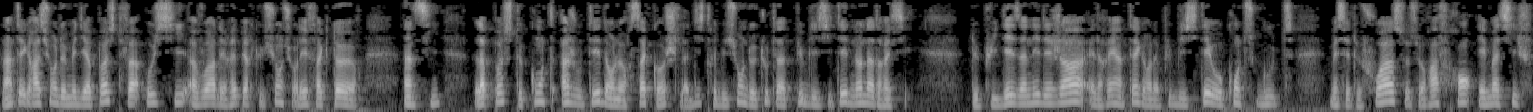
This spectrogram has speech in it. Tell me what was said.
L'intégration de Mediapost va aussi avoir des répercussions sur les facteurs. Ainsi, la Poste compte ajouter dans leur sacoche la distribution de toute la publicité non adressée. Depuis des années déjà, elle réintègre la publicité au compte-gouttes, mais cette fois ce sera franc et massif,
